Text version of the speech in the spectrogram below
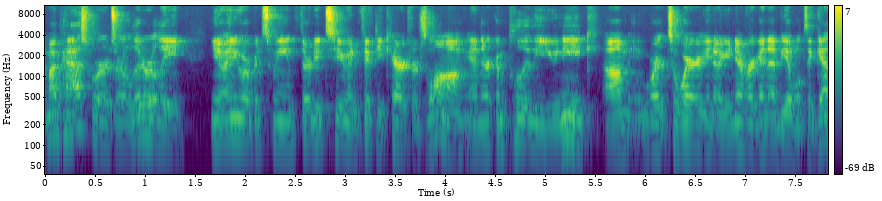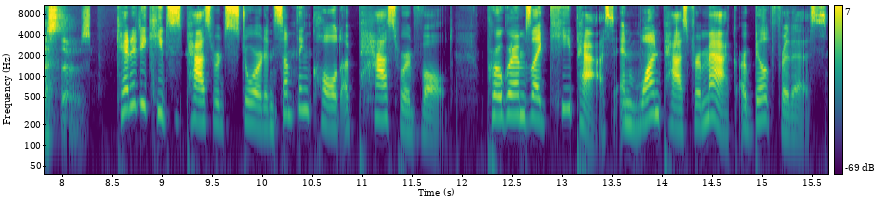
My passwords are literally you know anywhere between 32 and 50 characters long and they're completely unique um, where, to where you know you're never going to be able to guess those kennedy keeps his passwords stored in something called a password vault programs like keepass and 1pass for mac are built for this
